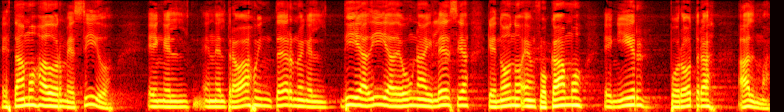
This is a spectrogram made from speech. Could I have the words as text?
estamos adormecidos en el, en el trabajo interno, en el día a día de una iglesia, que no nos enfocamos en ir por otras almas.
